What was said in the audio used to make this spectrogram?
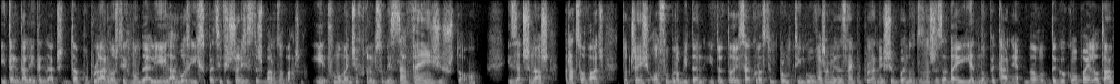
i tak dalej, i tak dalej. Czyli ta popularność tych modeli mhm. albo ich specyficzność jest też bardzo ważna. I w momencie, w którym sobie zawęzisz to i zaczynasz pracować, to część osób robi ten, i to, to jest akurat w tym promptingu uważam jeden z najpopularniejszych błędów, to znaczy zadaje jedno pytanie do tego copilota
